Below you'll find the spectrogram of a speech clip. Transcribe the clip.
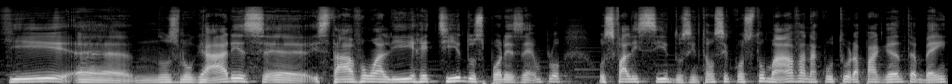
que eh, nos lugares eh, estavam ali retidos, por exemplo, os falecidos. Então se costumava na cultura pagã também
